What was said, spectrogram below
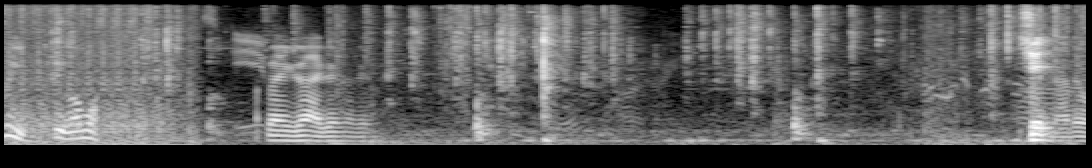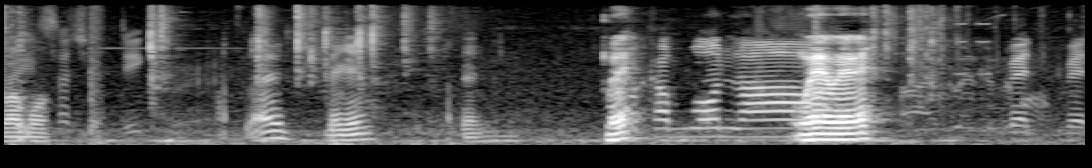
three, three, one more. Go, go, go, go. He kill? Oh, shit Another one more. A dick, bro. Play, play again. Then where Oh, come on lah. where where vent. Okay,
